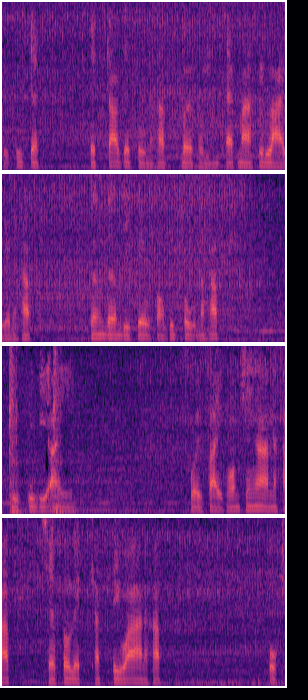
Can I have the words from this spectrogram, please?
0 7 7970 นะครับ เบอร์ผมแอดมาขึ้นไลน์เลยนะครับ เครื่องเดิมดีเซล 2.0 นะครับ DCDI สวยใสพร้อมใช้งานนะครับเชฟโรเลตแคปติว่านะครับ โอเค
